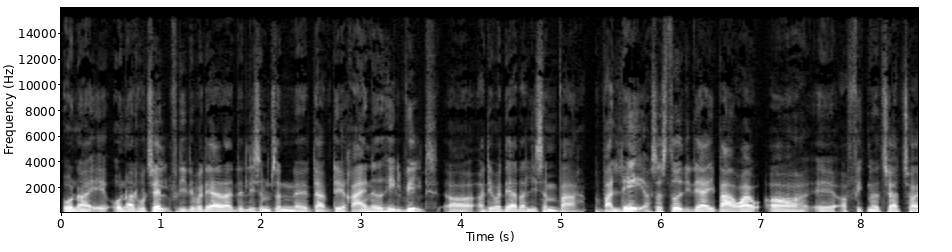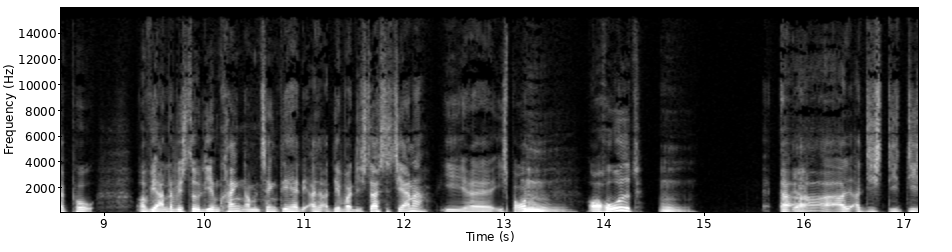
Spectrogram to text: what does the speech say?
under, under et hotel, fordi det var der, der det ligesom sådan, øh, der, det regnede helt vildt, og, og det var der, der ligesom var, var læ, og så stod de der i bare røv og, øh, og fik noget tørt tøj på, og vi andre, vi stod lige omkring, og man tænkte, det her, og det var de største stjerner i, øh, i sporten mm. overhovedet. Mm. Og, ja. og, og de, de, de,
